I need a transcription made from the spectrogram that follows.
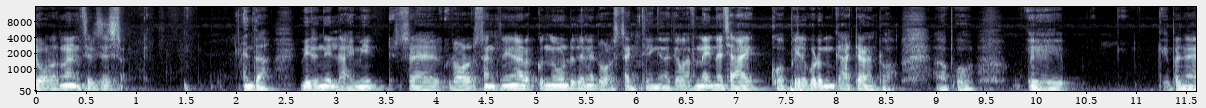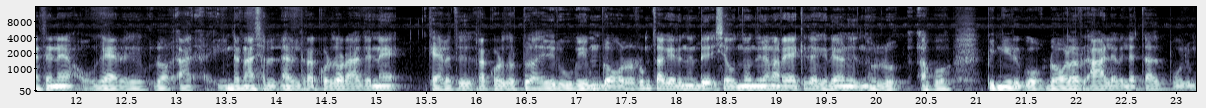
ഡോളറിനനുസരിച്ച് എന്താ വരുന്നില്ല. ഐ മീൻ ഡോളർ സ്ട്രെങ്തനിങ് നടക്കുന്നതുകൊണ്ട് തന്നെ ഡോളർ സ്ട്രെങ്തനിങ് എന്നൊക്കെ പറഞ്ഞു കഴിഞ്ഞാൽ ചായ കോപ്പയിൽ കൊടുങ്കാറ്റാണ് കേട്ടോ അപ്പോൾ ഇപ്പം നേരത്തെ തന്നെ ഇന്റർനാഷണൽ ലെവൽ റെക്കോർഡ് തൊടാതെ തന്നെ കേരളത്തിൽ റെക്കോർഡ് തൊട്ടു. അതായത് രൂപയും ഡോളറും തകരുന്നുണ്ട്. പക്ഷെ ഒന്നൊന്നിനെ മറയാക്കി തകരുകയാണ് എന്നുള്ളൂ. അപ്പോൾ പിന്നീട് ഡോളർ ആ ലെവലിലെത്താതെ പോലും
